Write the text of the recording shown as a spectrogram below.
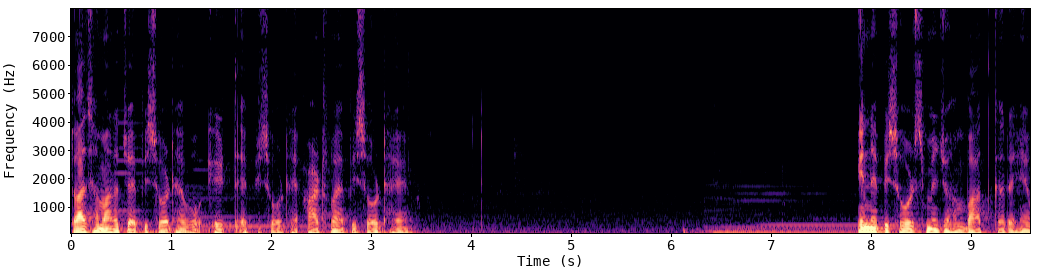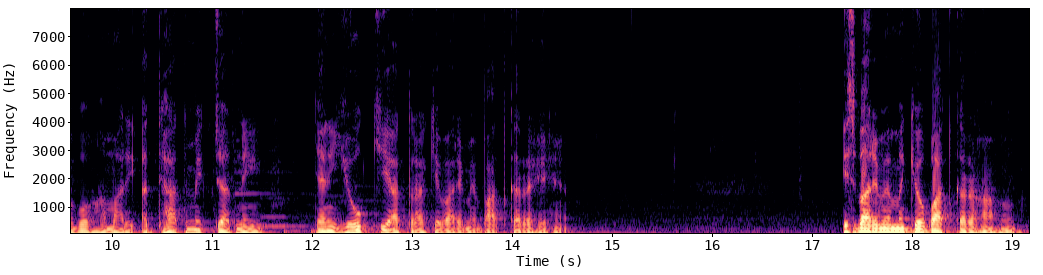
तो आज हमारा जो एपिसोड है वो एट्थ एपिसोड है, आठवां एपिसोड है। इन एपिसोड्स में जो हम बात कर रहे हैं वो हमारी आध्यात्मिक जर्नी यानी योग की यात्रा के बारे में बात कर रहे हैं। इस बारे में मैं क्यों बात कर रहा हूँ?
